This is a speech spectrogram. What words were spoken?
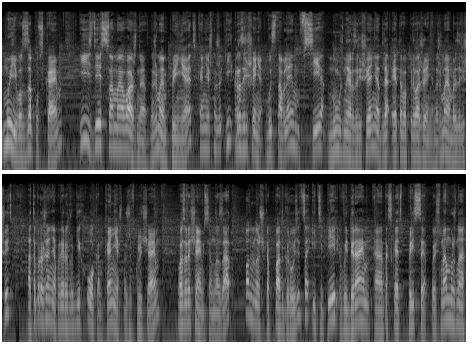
Мы его запускаем. И здесь самое важное. Нажимаем «Принять», конечно же, и «Разрешение». Выставляем все нужные разрешения для этого приложения. Нажимаем «Разрешить». Отображение поверх других окон, конечно же, включаем. Возвращаемся назад. Он немножечко подгрузится. И теперь выбираем, э, так сказать, пресет. То есть нам нужно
